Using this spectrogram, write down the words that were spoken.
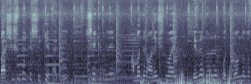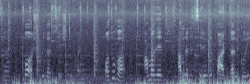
বা শিশুদেরকে শিখিয়ে থাকি, সেক্ষেত্রে আমাদের অনেক সময় বিভিন্ন ধরনের প্রতিবন্ধকতা বা অসুবিধার সৃষ্টি হয়। অথবা আমাদের, আমরা যে শ্রেণীতে পাঠদান করি,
